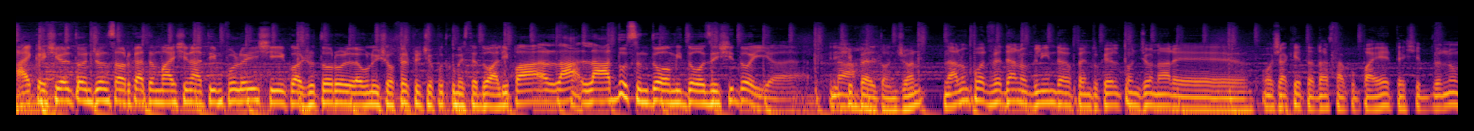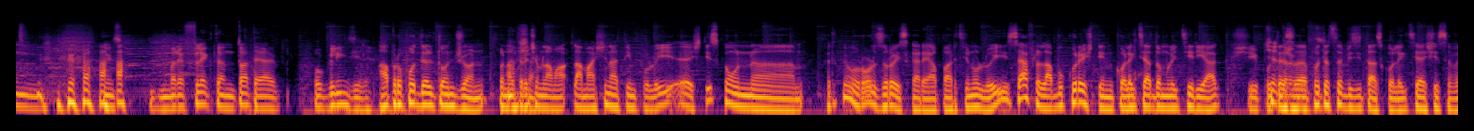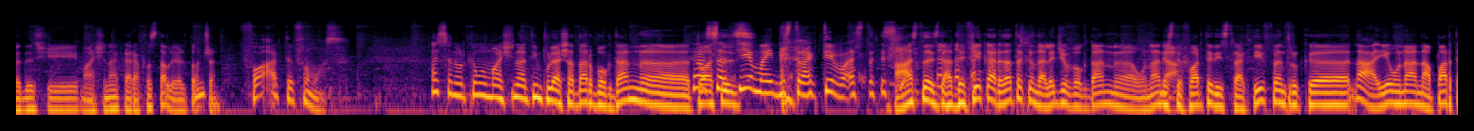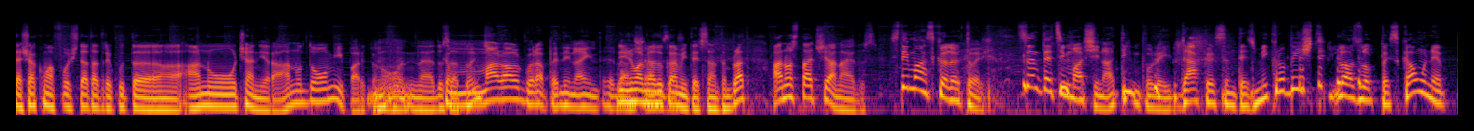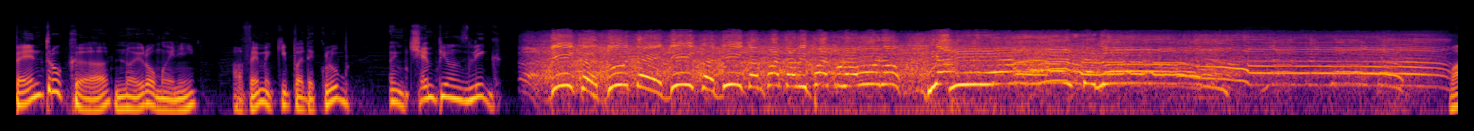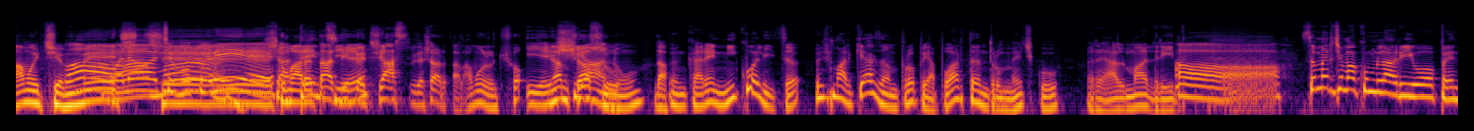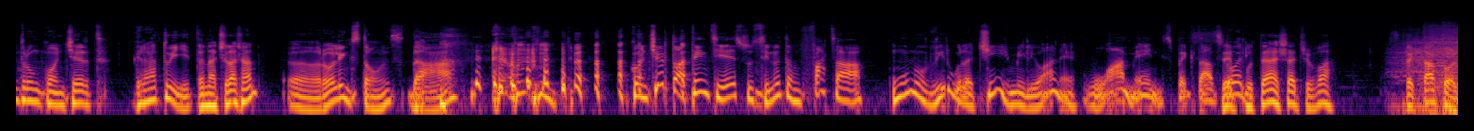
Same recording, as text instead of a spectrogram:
Hai că și Elton John s-a urcat în mașina timpului și cu ajutorul unui șofer priceput cum este Dua Lipa, l-a, l-a adus în 2022 uh, Da. și pe Elton John. Dar nu pot vedea în oglindă pentru că Elton John are o jachetă de asta cu paete și nu îmi reflectă în toate oglinzile. Apropo de Elton John, până Așa. trecem la, ma- la mașina timpului, eh, știți că un, uh, cred că e un Rolls-Royce care aparținut lui, se află la București în colecția domnului Țiriac și puteți să, drăguț. puteți să vizitați colecția și să vedeți și mașina care a fost a lui Elton John. Foarte frumos. Hai să ne urcăm în mașina timpului, așadar, Bogdan, uh, tu O să astăzi... fie mai distractiv astăzi. Astăzi, dar de fiecare dată când alege Bogdan uh, un an Da. este foarte distractiv pentru că, na, e un an aparte, așa cum a fost și data trecută, uh, anul, ce an era? Anul 2000, parcă, nu? Ne-ai adus Că atunci? m-a luat gura pe dinainte. Nici da, nu mai și mi-aduc am zis. aminte ce s-a întâmplat. Anul ăsta ce an ai adus? Stimați călători, sunteți în mașina timpului. Dacă sunteți microbiști, luați loc pe scaune pentru că noi românii avem echipă de club în Champions League. Dică, du-te, Dică, Dică în fața lui 4 la 1 Ia! Și este gol! Mamă, ce Aoleu, meci! ce bucurie! Cum a arătat, atenție, adică ceasul, de așa arăta, la mână, un cio... E i-am și ceasul. anul Da. în care Nicoliță își marchează în propria poartă într-un meci cu Real Madrid. Oh. Să mergem acum la Rio pentru un concert gratuit. În același an? Uh, Rolling Stones, da. Concertul, atenție, susținut în fața 1,5 milioane oameni, Se spectatori. putea așa ceva. Spectacol.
